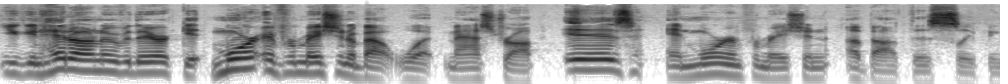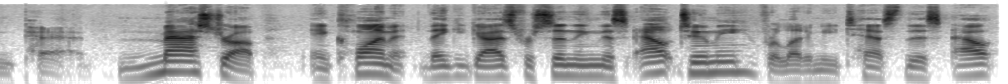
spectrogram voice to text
you can head on over there, get more information about what Massdrop is, and more information about this sleeping pad. Massdrop and Klymit, thank you guys for sending this out to me, for letting me test this out.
